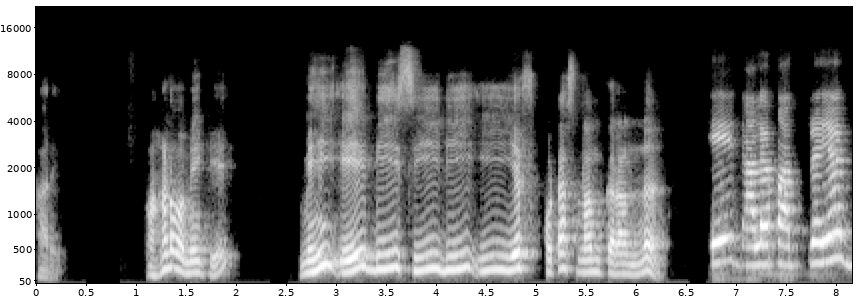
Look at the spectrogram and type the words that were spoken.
හරි. අහනවා මේකේ මෙහි A B C D E F කොටස් නම් කරන්න. A දලපත්‍රය B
